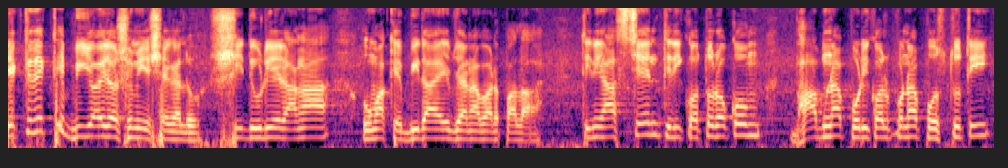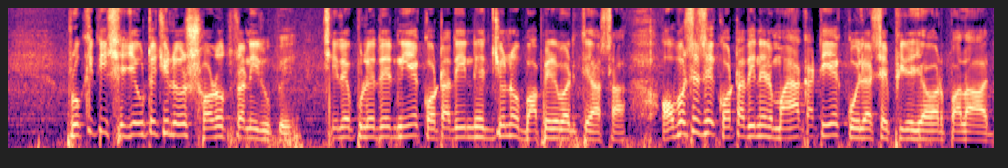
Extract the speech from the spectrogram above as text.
দেখতে দেখতে বিজয় দশমী এসে গেল। সিঁদুরে রাঙা উমাকে বিদায় জানাবার পালা। তিনি আসছেন, তিনি কত রকম ভাবনা, পরিকল্পনা, প্রস্তুতি প্রকৃতি সেজে উঠেছিল শরৎরানী রূপে। ছেলেপুলেদের নিয়ে কটা দিনের জন্য বাপের বাড়িতে আসা। অবশেষে কটা দিনের মায়া কাটিয়ে কৈলাসে ফিরে যাওয়ার পালা আজ।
